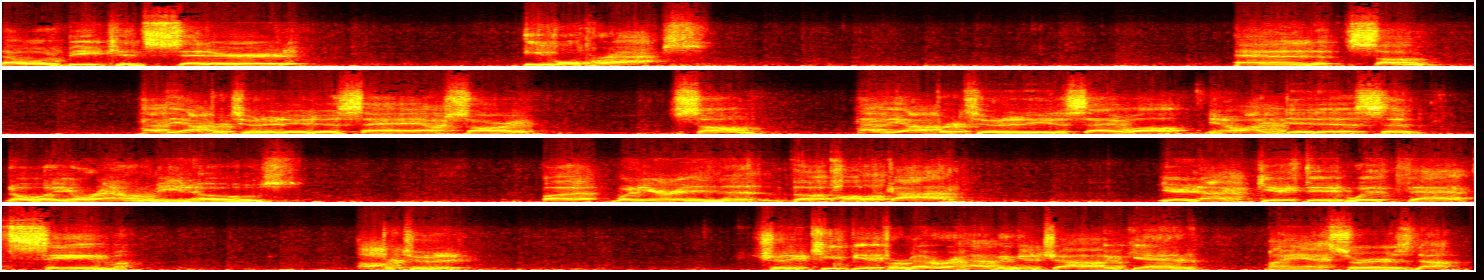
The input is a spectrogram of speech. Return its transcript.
that would be considered evil, perhaps. And some have the opportunity to say, hey, I'm sorry. Some have the opportunity to say, well, you know, I did this and nobody around me knows. But when you're in the, public eye, you're not gifted with that same opportunity. Should it keep you from ever having a job again? My answer is no.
